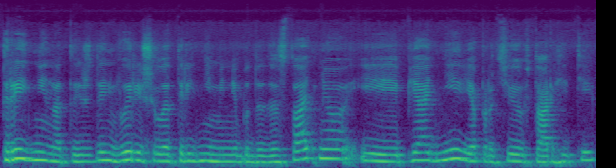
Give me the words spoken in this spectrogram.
Три дні на тиждень. Вирішила, три дні мені буде достатньо, і п'ять днів я працюю в Таргеті.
